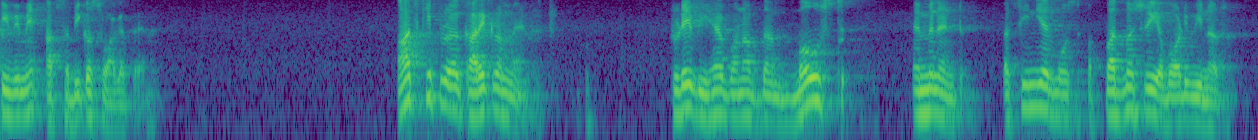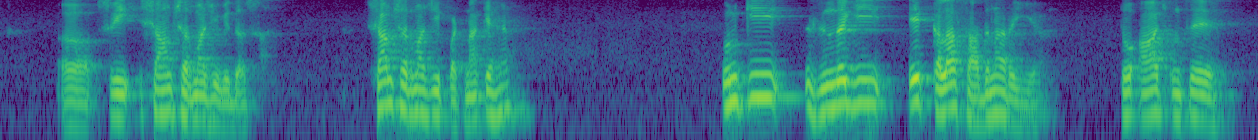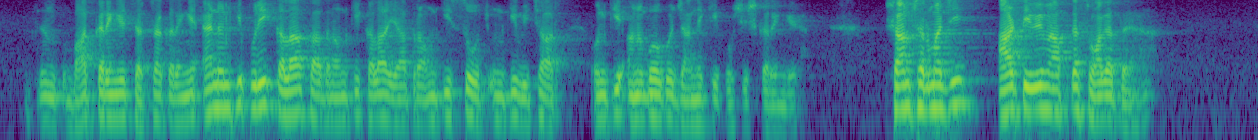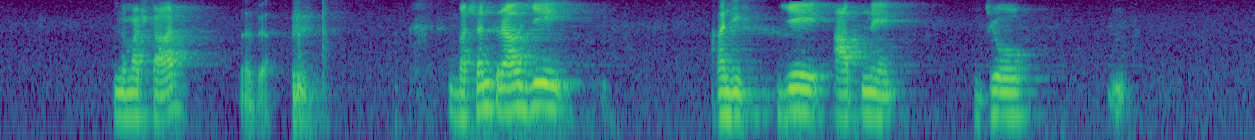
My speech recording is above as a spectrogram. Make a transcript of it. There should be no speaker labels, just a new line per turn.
TV में आप सभी को स्वागत है। आज के कार्यक्रम में today we have one of the most eminent senior most Padmashri award winner Shri Shyam Sharma ji with us Shyam Sharma ji Patna के हैं। उनकी ज़िंदगी एक कला साधना रही है। तो आज उनसे बात करेंगे चर्चा करेंगे एंड उनकी पूरी कला साधना उनकी कला यात्रा उनकी सोच उनकी विचार उनकी अनुभव को जानने की कोशिश करेंगे। श्याम शर्मा जी आर टीवी में आपका स्वागत है।
नमस्कार। बसंत राव जी
हाँ जी।
ये आपने जो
